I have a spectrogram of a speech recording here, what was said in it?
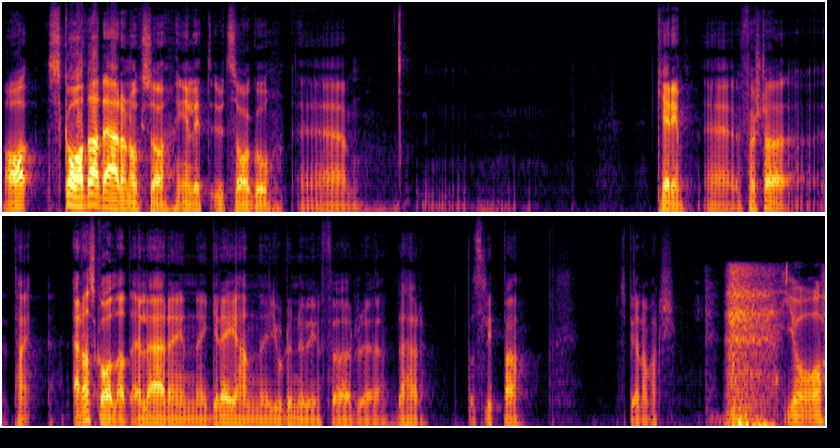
Ja, skadad är han också enligt utsago. Eh, Kerim, eh, första är han skadad eller är det en grej han gjorde nu inför eh, det här? För att slippa spela match? Ja,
